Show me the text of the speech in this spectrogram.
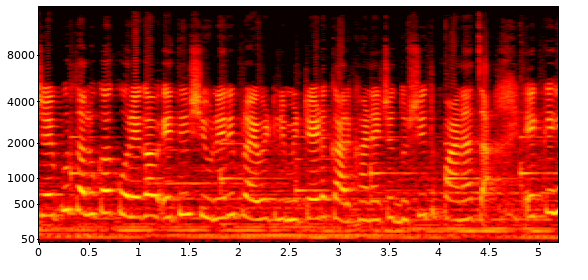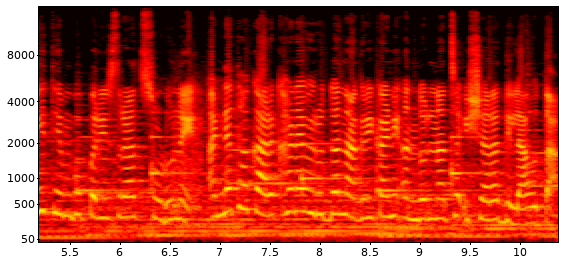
जयपूर तालुका कोरेगाव येथील शिवनेरी प्रायव्हेट लिमिटेड कारखान्याच्या दूषित पाण्याचा एकही थेंब परिसरात सोडू नये. अन्यथा कारखान्याविरुद्ध नागरिकांनी आंदोलनाचा इशारा दिला होता.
